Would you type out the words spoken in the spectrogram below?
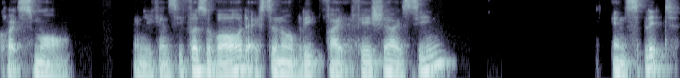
quite small. And you can see, first of all, the external oblique fascia is seen and split.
